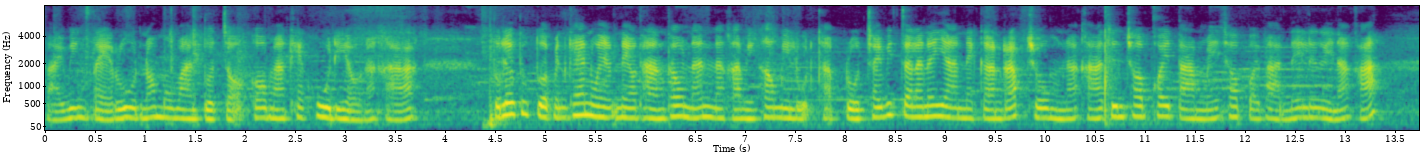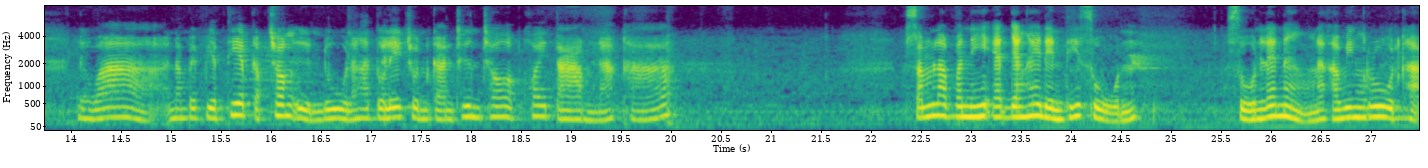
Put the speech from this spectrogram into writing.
สายวิ่งสายรูดเนาะเมื่อวานตัวเจาะก็มาแค่คู่เดียวนะคะ ตัวเลขทุกตัวเป็นแค่แนวแนวทางเท่านั้นนะคะ มีเข้ามีหลุดค่ะ โปรดใช้วิจารณญาณในการรับชมนะคะ ชื่นชอบค่อยตามไม่ชอบปล่อยผ่านได้เลยนะคะ หรือว่านำไปเปรียบเทียบกับช่องอื่นดูนะคะ ตัวเลขชนการชื่นชอบค่อยตามนะคะสำหรับวันนี้แอดยังให้เด่นที่ศูนย์ศูนย์และหนึ่งนะคะ วิ่งรูดค่ะ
